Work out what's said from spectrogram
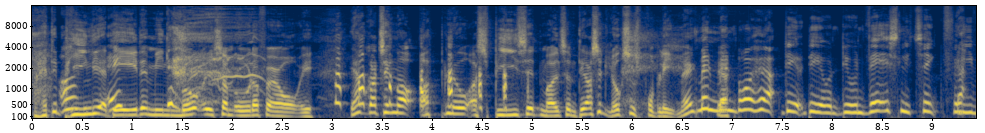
Og er det pinligt, at det er et af mine mål som 48-årig. Jeg har godt tænkt mig at opnå at spise et måltid. Det er også et luksusproblem, ikke? Men, ja. men prøv at høre, det, det, er jo, det er jo en væsentlig ting, fordi ja.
